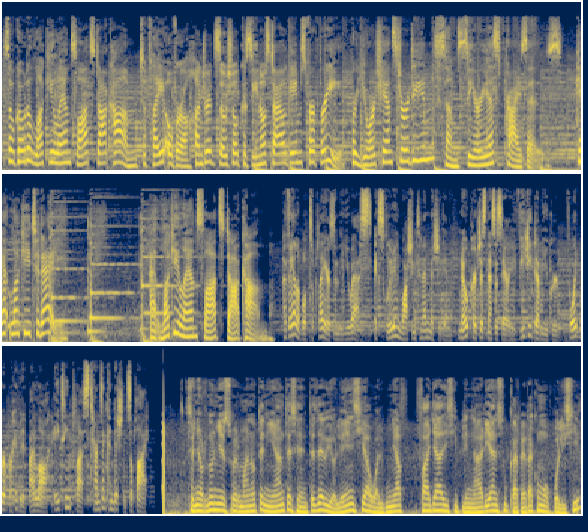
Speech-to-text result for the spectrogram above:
So go to LuckyLandSlots.com to play over 100 social casino-style games for free for your chance to redeem some serious prizes. Get lucky today at LuckyLandSlots.com. Available to players in the U.S., excluding Washington and Michigan. No purchase necessary. VGW Group, void where prohibited by law. 18 plus terms and conditions apply. Señor Núñez, ¿su hermano tenía antecedentes de violencia o alguna falla disciplinaria en su carrera como policía?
